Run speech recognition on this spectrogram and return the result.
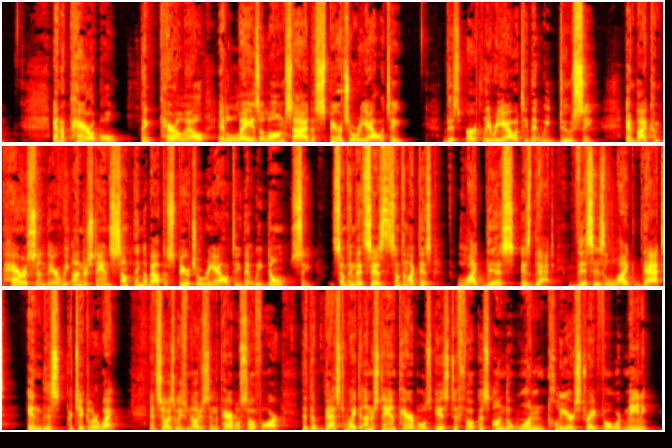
and a parable, think parallel, it lays alongside the spiritual reality, this earthly reality that we do see. And by comparison there, we understand something about the spiritual reality that we don't see. Something that says something like this, like this is that. This is like that in this particular way. And so, as we've noticed in the parable so far, that the best way to understand parables is to focus on the one clear, straightforward meaning.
